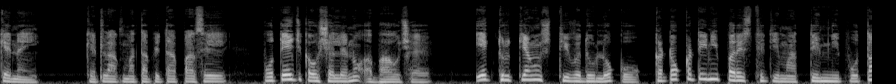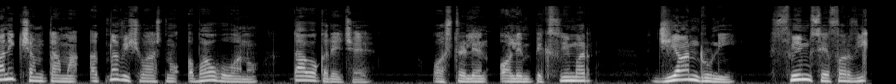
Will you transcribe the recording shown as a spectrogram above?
કે નહીં. કેટલાક માતા પિતા પાસે પોતે જ કૌશલ્યનો અભાવ છે. એક તૃતીયાંશથી વધુ લોકો કટોકટીની પરિસ્થિતિમાં તેમની પોતાની ક્ષમતામાં આત્મવિશ્વાસનો અભાવ હોવાનો દાવો કરે છે. Australian Olympic swimmer Giaan Rooney swim safer week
